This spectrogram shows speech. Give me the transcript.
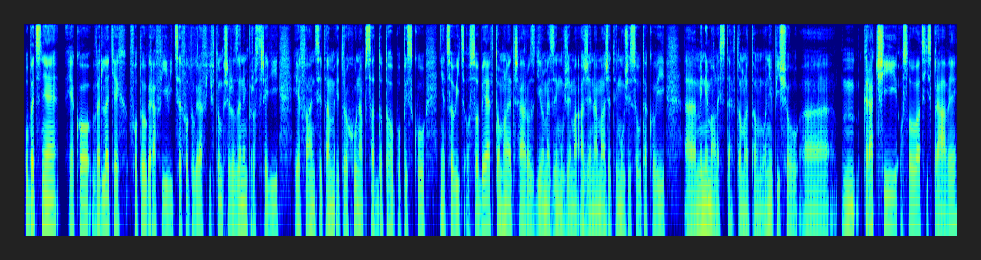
obecně jako vedle těch fotografií, více fotografií v tom přirozeném prostředí, je fajn si tam i trochu napsat do toho popisku něco víc o sobě. V tomhle je třeba rozdíl mezi mužema a ženama, že ty muži jsou takový minimalisté v tomhle. Oni píšou uh, kratší oslovovací zprávy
